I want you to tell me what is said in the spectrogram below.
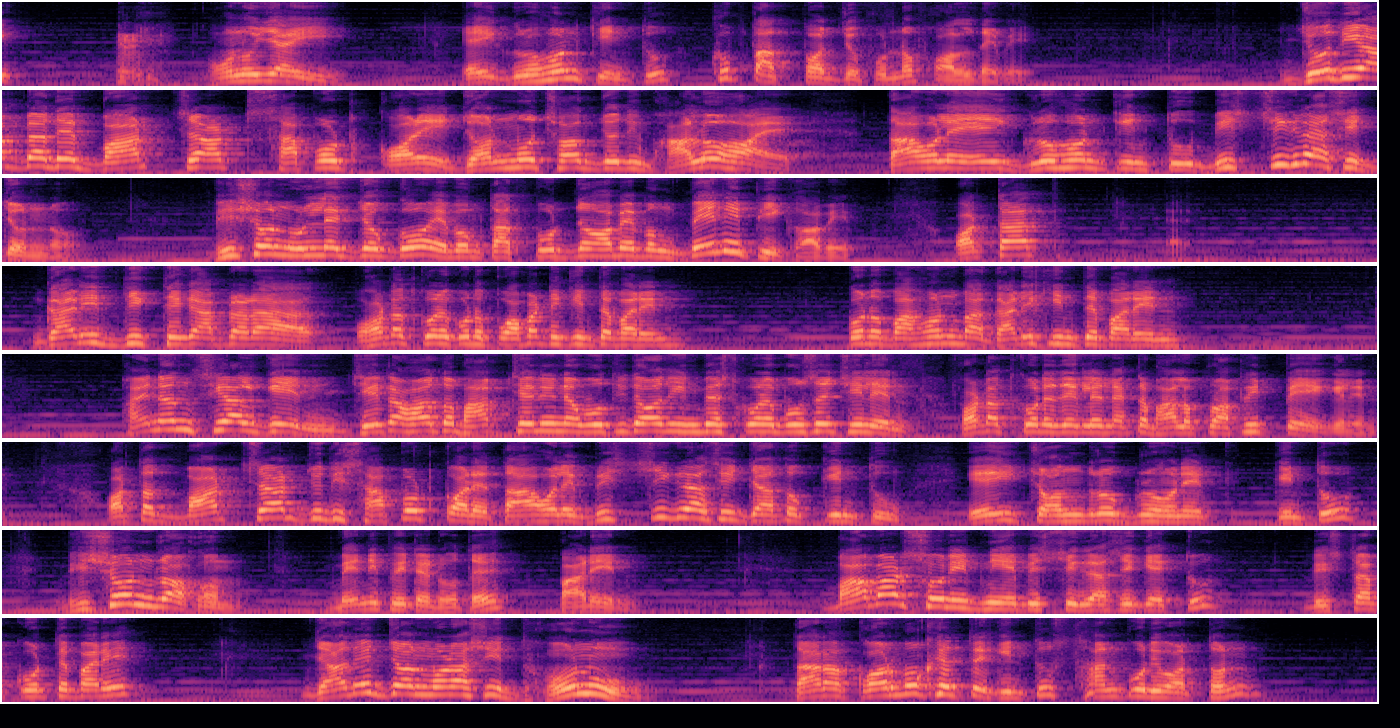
অনুযায়ী এই গ্রহণ কিন্তু খুব তাৎপর্যপূর্ণ ফল দেবে। যদি আপনাদের বার্থ চার্ট সাপোর্ট করে, জন্মছক যদি ভালো হয়, তাহলে এই গ্রহণ কিন্তু বৃশ্চিক রাশির জন্য ভীষণ উল্লেখযোগ্য এবং তাৎপর্য হবে এবং বেনিফিক হবে। অর্থাৎ, গাড়ির দিক থেকে আপনারা হঠাৎ করে কোনো প্রপার্টি কিনতে পারেন, কোনো বাহন বা গাড়ি কিনতে পারেন ফাইন্যান্সিয়াল গেন যেটা হয়তো ভাবছেনই না, অতীতে হয়তো ইনভেস্ট করে বসেছিলেন, হঠাৎ করে দেখলেন একটা ভালো প্রফিট পেয়ে গেলেন। অর্থাৎ বার্থ চার্ট যদি সাপোর্ট করে, তাহলে বৃশ্চিক রাশির জাতক কিন্তু এই চন্দ্রগ্রহণের কিন্তু ভীষণ রকম বেনিফিটেড হতে পারেন। বাবার শরীর নিয়ে বৃশ্চিক রাশিকে একটু ডিস্টার্ব করতে পারে। যাদের জন্মরাশি ধনু, তারা কর্মক্ষেত্রে কিন্তু স্থান পরিবর্তন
